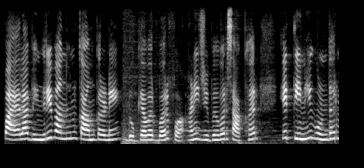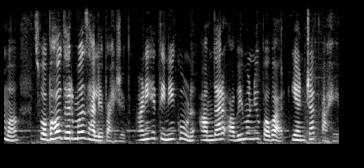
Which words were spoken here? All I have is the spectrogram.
पायाला भिंगरी बांधून काम करणे डोक्यावर बर्फ आणि जिभेवर साखर हे तिन्ही गुणधर्म स्वभावधर्म झाले पाहिजेत आणि हे तिन्ही गुण आमदार अभिमन्यू पवार यांच्यात आहेत.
